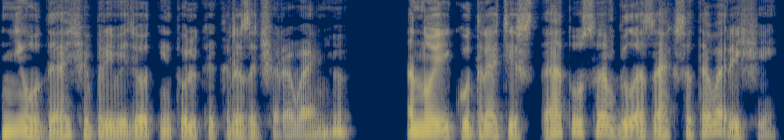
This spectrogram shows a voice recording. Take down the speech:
неудача приведет не только к разочарованию, но и к утрате статуса в глазах сотоварищей.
